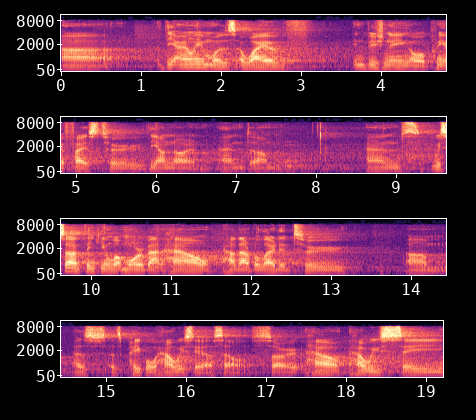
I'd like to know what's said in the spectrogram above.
uh, the alien was a way of envisioning or putting a face to the unknown, and um, and we started thinking a lot more about how how that related to um, as as people how we see ourselves. So how how we see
